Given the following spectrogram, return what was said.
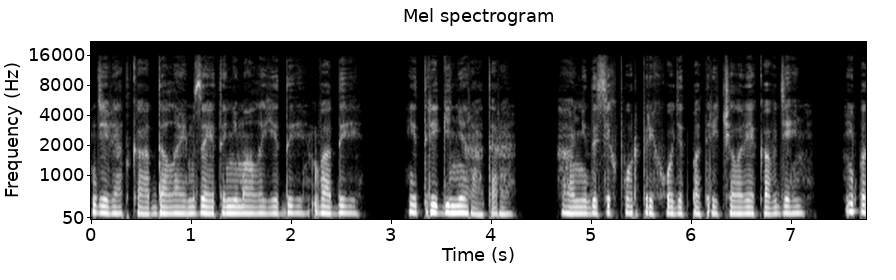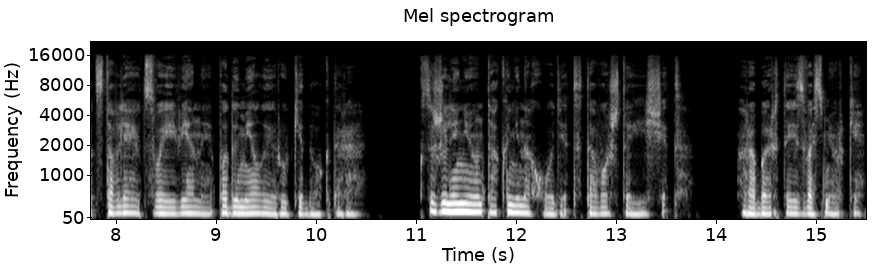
Девятка отдала им за это немало еды, воды и три генератора, а они до сих пор приходят по три человека в день и подставляют свои вены под умелые руки доктора. К сожалению, он так и не находит того, что ищет. Роберта из «восьмерки»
